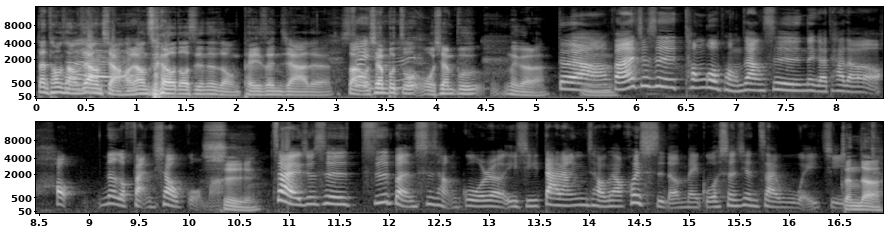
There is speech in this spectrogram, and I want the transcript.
但通常这样讲，好像最后都是那种赔身家的。算了，我先不做，我先不那个了。对啊，反正就是通货膨胀是那个它的后。那个反效果嘛，是。再就是资本市场过热，以及大量印钞票，会使得美国深陷债务危机。真的。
